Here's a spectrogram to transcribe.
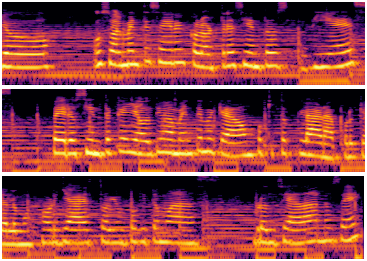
Yo usualmente soy en el color 310, pero siento que ya últimamente me quedaba un poquito clara, porque a lo mejor ya estoy un poquito más bronceada, no sé.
